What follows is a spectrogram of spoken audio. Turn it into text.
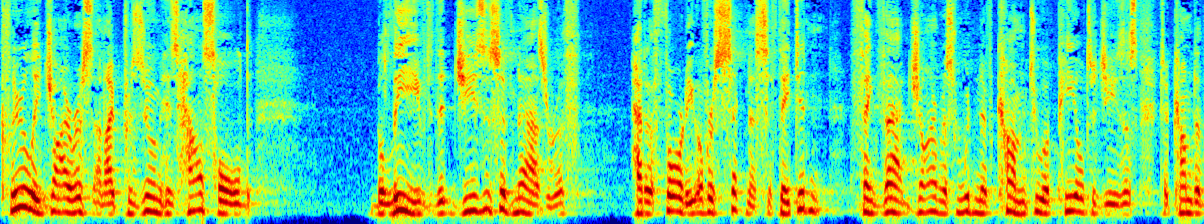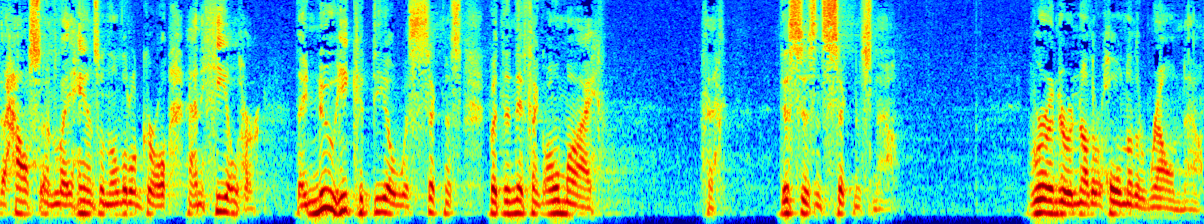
Clearly, Jairus, and I presume his household, believed that Jesus of Nazareth had authority over sickness. If they didn't think that, Jairus wouldn't have come to appeal to Jesus to come to the house and lay hands on the little girl and heal her. They knew he could deal with sickness, but then they think, oh my, this isn't sickness now. We're under another whole other realm now.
